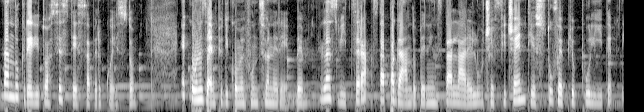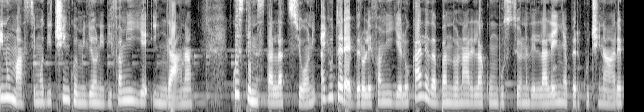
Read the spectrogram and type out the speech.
dando credito a se stessa per questo. Ecco un esempio di come funzionerebbe. La Svizzera sta pagando per installare luci efficienti e stufe più pulite in un massimo di 5 milioni di famiglie in Ghana. Queste installazioni aiuterebbero le famiglie locali ad abbandonare la combustione della legna per cucinare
